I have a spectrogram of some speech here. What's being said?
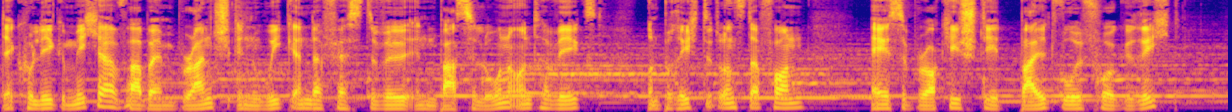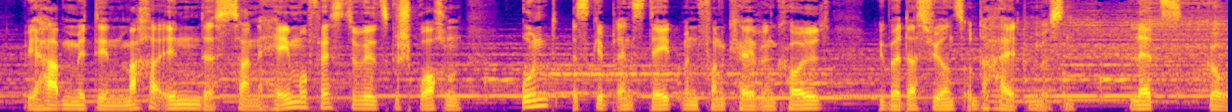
Der Kollege Micha war beim Brunch in Weekender Festival in Barcelona unterwegs und berichtet uns davon, ASAP Rocky steht bald wohl vor Gericht, wir haben mit den MacherInnen des San Hamo Festivals gesprochen und es gibt ein Statement von Calvin Colt, über das wir uns unterhalten müssen. Let's go!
